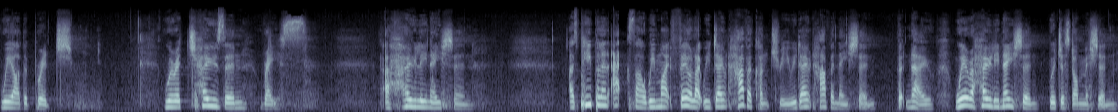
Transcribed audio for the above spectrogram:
We are the bridge. We're a chosen race, a holy nation. As people in exile, we might feel like we don't have a country, we don't have a nation. But no, we're a holy nation, we're just on mission.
